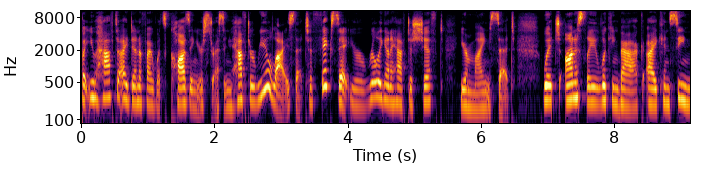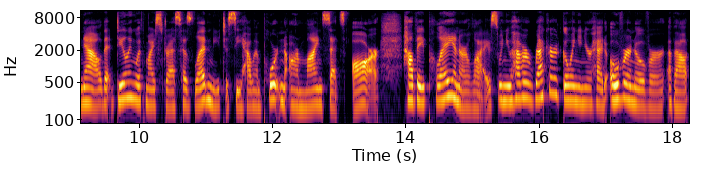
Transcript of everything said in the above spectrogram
but you have to identify what's causing your stress and you have to realize that to fix it, you're really going to have to shift your mindset, which honestly, looking back, I can see now that dealing with my stress has led me to see how important our mindsets are, how they play in our lives. When you have a record going in your head over and over about,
